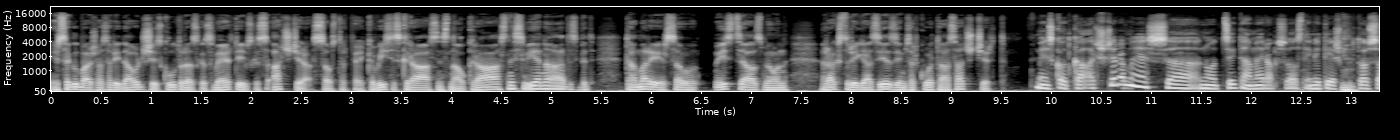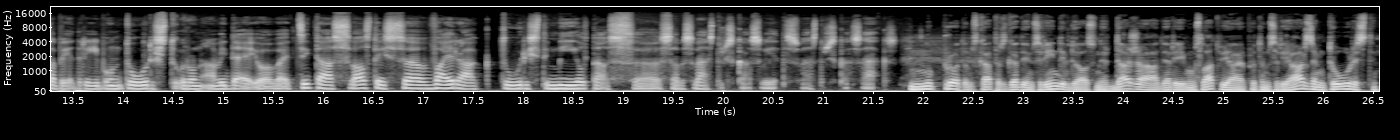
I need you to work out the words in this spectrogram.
ir saglabājušās arī daudz šīs kultūrālās vērtības, kas atšķirās savstarpēji. Ka visas krāsnes nav krāsnes vienādas, bet tām arī ir sava izcelsme un raksturīgās iezīmes, ar ko tās atšķirt. Mēs kaut kā atšķiramies no citām Eiropas valstīm, ja tieši par to sabiedrību un turistu runā vidējo, vai citās valstīs vairāk turisti mīl tās savas vēsturiskās vietas, vēsturiskās ēkas. Nu, protams, katrs gadījums ir individuāls un ir dažādi. Arī mums Latvijā ir, protams, arī ārzemju turisti,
